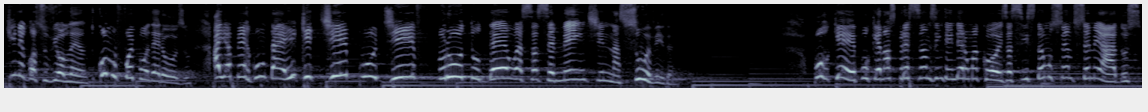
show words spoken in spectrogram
Que negócio violento, como foi poderoso. Aí a pergunta é: e que tipo de fruto deu essa semente na sua vida? Por quê? Porque nós precisamos entender uma coisa: se estamos sendo semeados,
